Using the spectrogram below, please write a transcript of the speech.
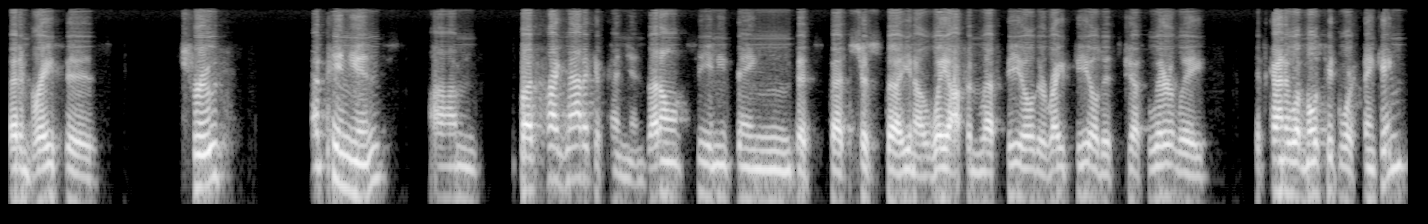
that embraces truth, opinions, um, but pragmatic opinions. I don't see anything that's that's just uh, you know way off in left field or right field. It's just literally, it's kind of what most people are thinking,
